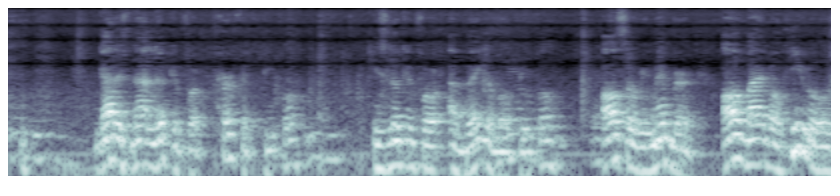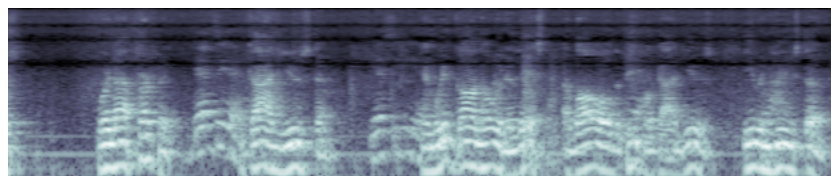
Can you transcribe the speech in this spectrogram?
Mm-hmm. God is not looking for perfect people. Mm-hmm. He's looking for available people. Also remember, all Bible heroes were not perfect. That's it. God used them. Yes, He is. And we've gone over the list of all the people God used. Even used, a,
